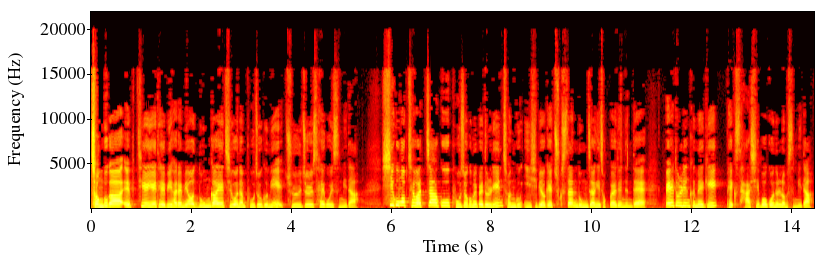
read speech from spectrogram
정부가 FTA에 대비하려며 농가에 지원한 보조금이 줄줄 새고 있습니다. 시공업체와 짜고 보조금을 빼돌린 전국 20여 개 축산 농장이 적발됐는데 빼돌린 금액이 140억 원을 넘습니다.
